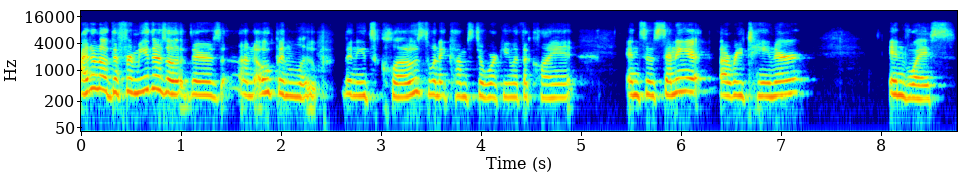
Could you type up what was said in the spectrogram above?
I don't know that for me there's a there's an open loop that needs closed when it comes to working with a client, and so sending a, a retainer invoice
